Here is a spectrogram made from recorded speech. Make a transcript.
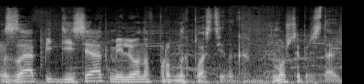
за 50 миллионов проданных пластинок. Можете представить?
